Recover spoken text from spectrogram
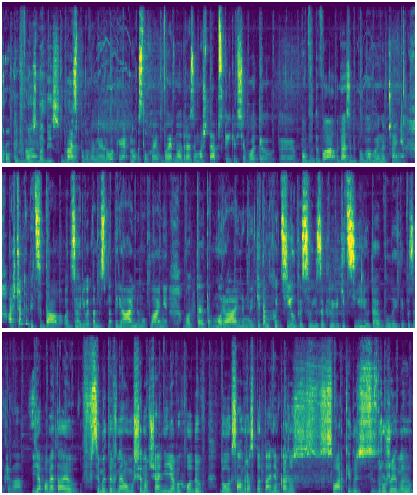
роки в конснабіс. Два з половиною роки. Ну слухай, видно одразу масштаб, скільки всього ти е, побудував да, за допомогою навчання. А що тобі це дало? От взагалі, от там десь в матеріальному плані, от е, там в моральному, які там хотілки свої закрив, які цілі у тебе були, і ти позакривав? Я пам'ятаю, в семитижневому ще навчанні я виходив до Олександра з питанням, кажу, «С- сварки йдуть з дружиною.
